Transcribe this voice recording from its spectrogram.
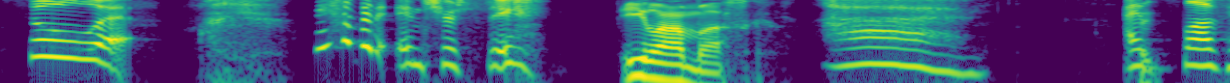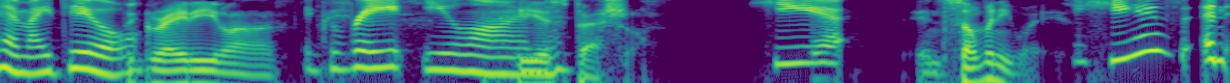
So we have an interesting Elon Musk. I the, love him. I do. The great Elon. The great Elon. He is special. He in so many ways. He is an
